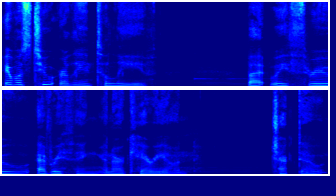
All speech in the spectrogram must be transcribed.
It was too early to leave, but we threw everything in our carry on, checked out,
